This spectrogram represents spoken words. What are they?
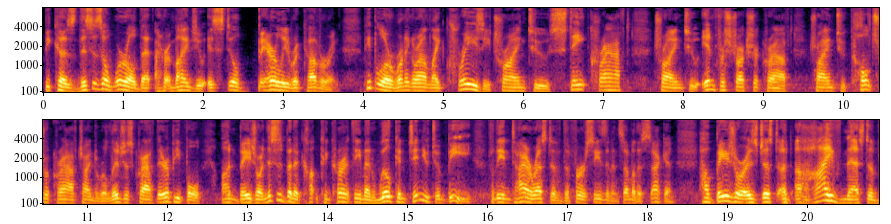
because this is a world that, I remind you, is still barely recovering. People are running around like crazy trying to statecraft, trying to infrastructure craft, trying to culture craft, trying to religious craft. There are people on Bajor, and this has been a con- concurrent theme and will continue to be for the entire rest of the first season and some of the second. How Bajor is just a, a hive nest of,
